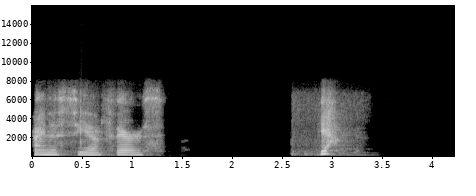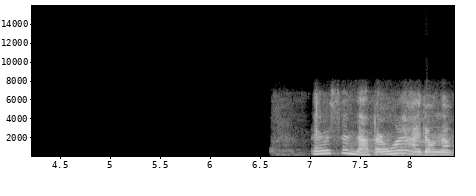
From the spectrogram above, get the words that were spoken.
Trying to see if there's, yeah. There's another one. I don't know.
